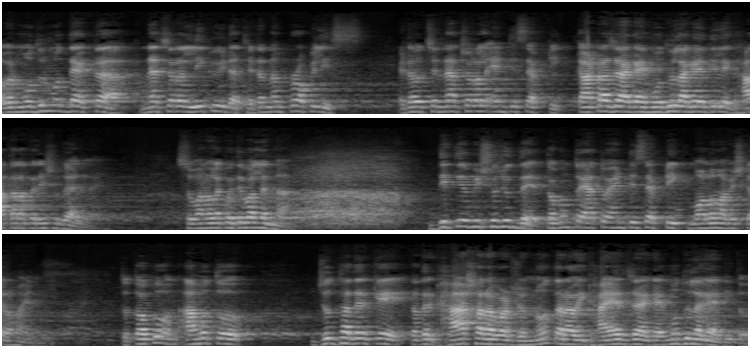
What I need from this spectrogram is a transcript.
আবার মধুর মধ্যে একটা ন্যাচারাল লিকুইড আছে, এটার নাম প্রপিলিস এটা হচ্ছে ন্যাচারাল অ্যান্টিসেপটিক কাটা জায়গায় মধু লাগাই দিলে ঘা তাড়াতাড়ি শুকায় যায়। সুবহানাল্লাহ, কইতে পারলেন না? দ্বিতীয় বিশ্বযুদ্ধে তখন তো এত অ্যান্টিসেপটিক মলম আবিষ্কার হয়নি। তো তখন আহত যোদ্ধাদেরকে তাদের ঘা সারাবার জন্য তারা ওই ঘায়ের জায়গায় মধু লাগাই দিত।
